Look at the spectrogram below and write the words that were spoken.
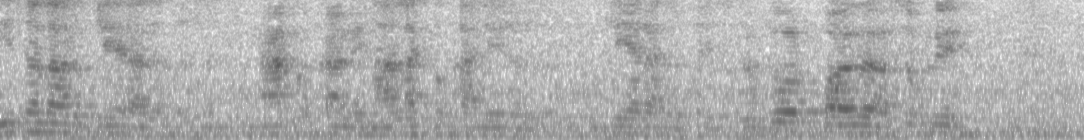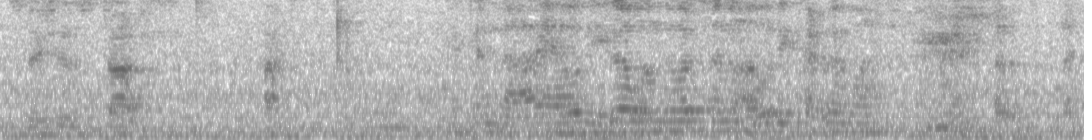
ಈ ಸಲ ಅವ್ರು ಕ್ಲಿಯರ್ ಆಗುತ್ತೆ ಸರ್ ನಾಲ್ಕು ಖಾಲಿ. ನಾಲ್ಕು ಖಾಲಿ ಇರೋದು ಕ್ಲಿಯರ್ ಆಗುತ್ತೆ Parliament Assembly session starts. ಯಾಕಂದ್ರೆ ಆ ಯಾವ್ದು ಇರೋ ಒಂದು ವರ್ಷನೂ ಅವಧಿ ಕಡಿಮೆ ಮಾಡ್ತಾರೆ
